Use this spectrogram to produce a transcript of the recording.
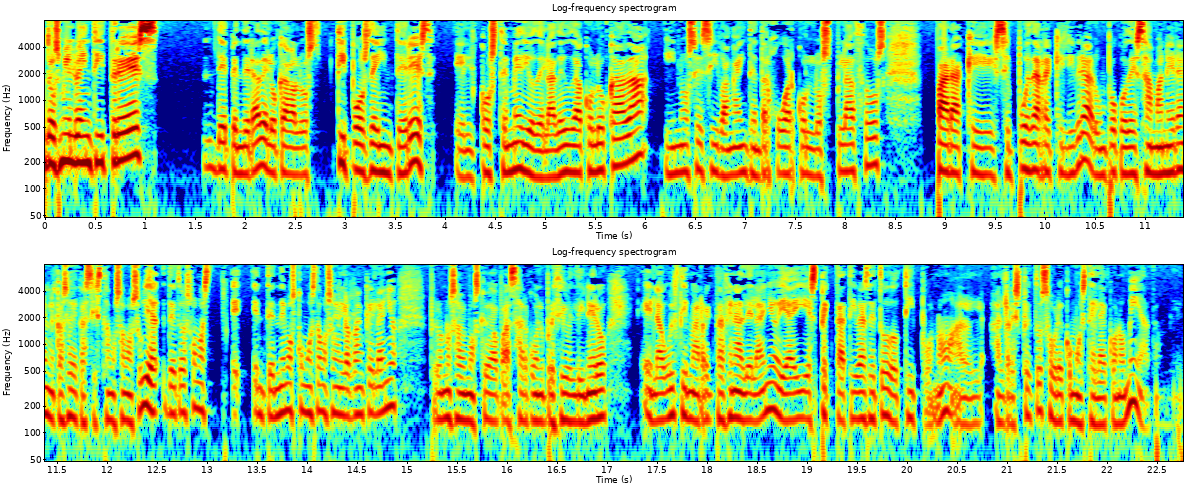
2023 dependerá de lo que hagan los tipos de interés, el coste medio de la deuda colocada y no sé si van a intentar jugar con los plazos para que se pueda reequilibrar un poco de esa manera en el caso de que así estamos a más subida. De todas formas, eh, entendemos cómo estamos en el arranque del año, pero no sabemos qué va a pasar con el precio del dinero en la última recta final del año y hay expectativas de todo tipo ¿no? al, al respecto sobre cómo esté la economía también.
